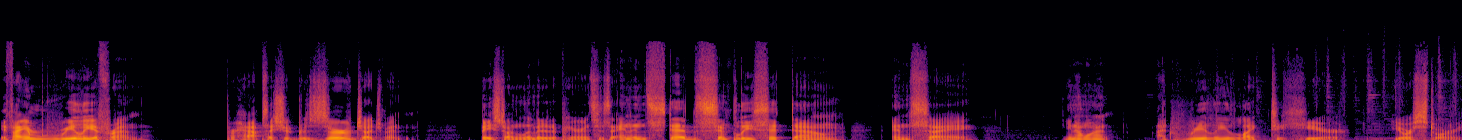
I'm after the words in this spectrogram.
If I am really a friend, perhaps I should reserve judgment based on limited appearances and instead simply sit down and say, you know what? I'd really like to hear your story.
